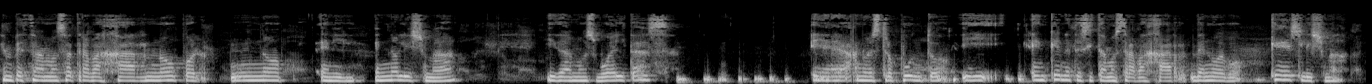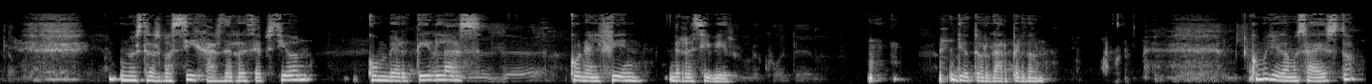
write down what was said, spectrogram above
Empezamos a trabajar no, por, no en, en no lishma y damos vueltas eh, a nuestro punto y en qué necesitamos trabajar de nuevo. ¿Qué es lishma? Nuestras vasijas de recepción, convertirlas con el fin de recibir, de otorgar, perdón. ¿Cómo llegamos a esto?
